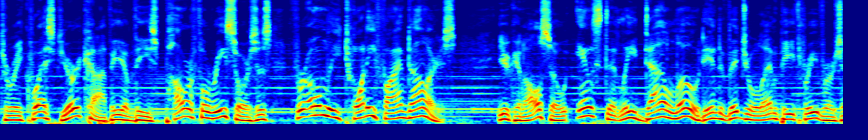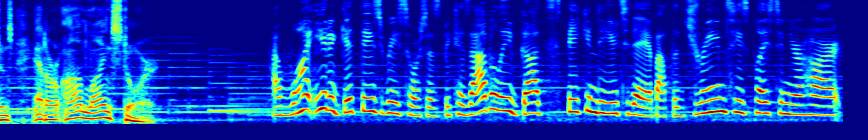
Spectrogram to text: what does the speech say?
to request your copy of these powerful resources for only $25. You can also instantly download individual MP3 versions at our online store. I want you to get these resources because I believe God's speaking to you today about the dreams He's placed in your heart,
